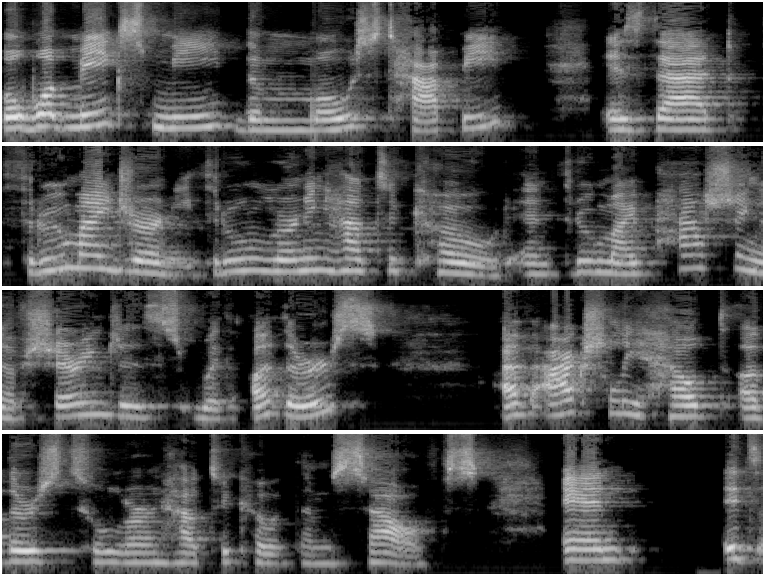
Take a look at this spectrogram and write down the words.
But what makes me the most happy is that through my journey, through learning how to code, and through my passion of sharing this with others, I've actually helped others to learn how to code themselves. And it's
